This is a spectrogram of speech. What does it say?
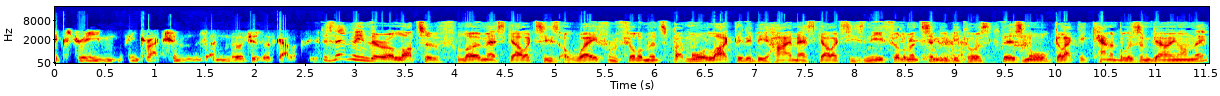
extreme interactions and mergers of galaxies. Does that mean there are lots of low mass galaxies away from filaments, but more likely to be high mass galaxies near filaments simply because there's more galactic cannibalism going on there?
